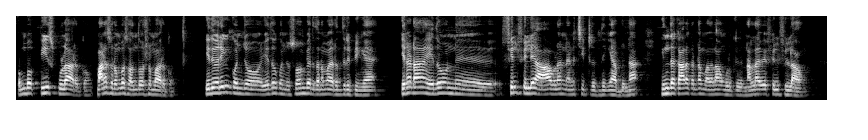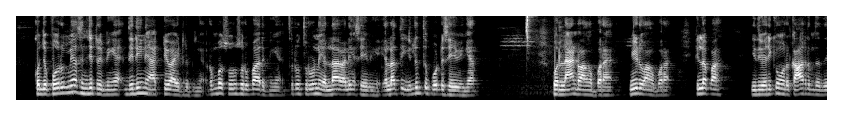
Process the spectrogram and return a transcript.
ரொம்ப பீஸ்ஃபுல்லாக இருக்கும். மனசு ரொம்ப சந்தோஷமாக இருக்கும். இது வரைக்கும் கொஞ்சம் ஏதோ கொஞ்சம் சோம்பேறித்தனமாக இருந்திருப்பீங்க. என்னடா ஏதோ ஒன்று ஃபில்ஃபில்லே ஆகலன்னு நினச்சிட்டு இருந்தீங்க அப்படின்னா இந்த காலகட்டம் அதெல்லாம் உங்களுக்கு நல்லாவே ஃபில்ஃபில் ஆகும். கொஞ்சம் பொறுமையாக செஞ்சிட்ருப்பீங்க திடீர்னு ஆக்டிவ் ஆகிட்டு இருப்பீங்க. ரொம்ப சுறுசுறுப்பாக இருப்பீங்க. துரு துருன்னு எல்லா வேலையும் செய்வீங்க. எல்லாத்தையும் இழுத்து போட்டு செய்வீங்க. ஒரு லேண்ட் வாங்க போகிறேன் வீடு வாங்க போகிறேன் இல்லைப்பா இது வரைக்கும் ஒரு கார் இருந்தது.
